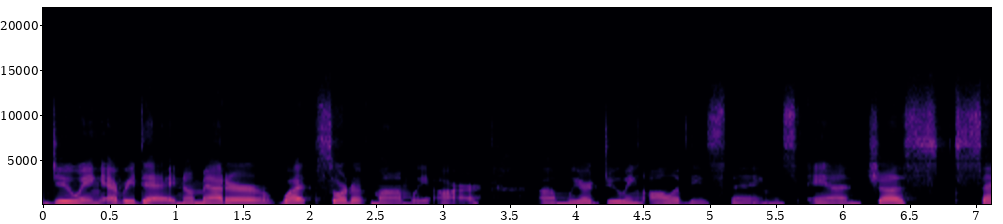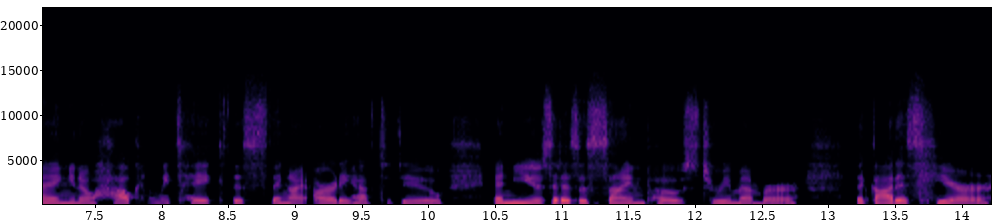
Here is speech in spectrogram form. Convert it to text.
doing every day, no matter what sort of mom we are um, we are doing all of these things and just saying, you know, how can we take this thing I already have to do and use it as a signpost to remember that God is here,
